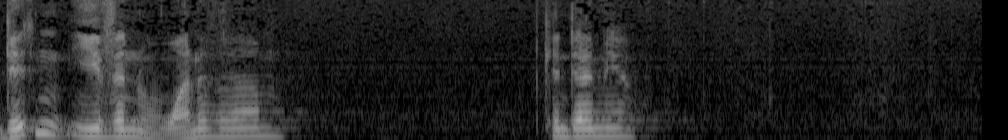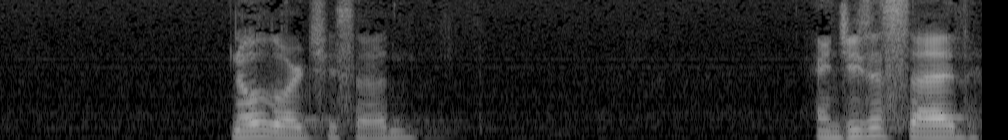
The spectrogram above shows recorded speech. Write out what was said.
Didn't even one of them condemn you? No, Lord, she said. And Jesus said,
